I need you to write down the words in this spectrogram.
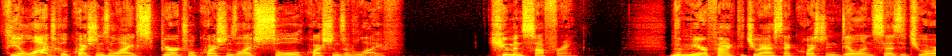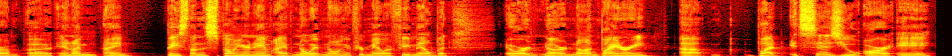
theological questions of life, spiritual questions of life, soul questions of life. Human suffering. The mere fact that you asked that question, Dylan, says that you are, uh, and I'm, I'm based on the spelling of your name. I have no way of knowing if you're male or female, but or, or non-binary. Uh, but it says you are a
